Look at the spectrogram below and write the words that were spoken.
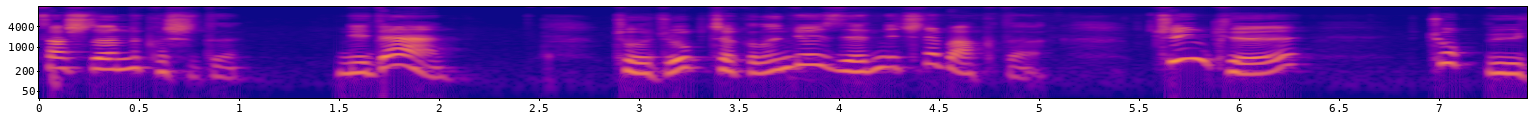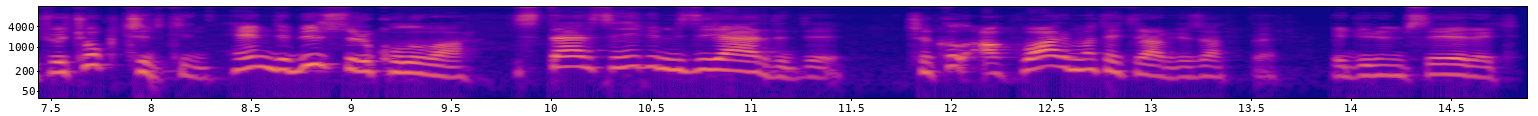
saçlarını kaşıdı. Neden? Çocuk Çakıl'ın gözlerinin içine baktı. Çünkü çok büyük ve çok çirkin. Hem de bir sürü kolu var. İsterse hepimizi yer dedi. Çakıl akvaryuma tekrar göz attı ve gülümseyerek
